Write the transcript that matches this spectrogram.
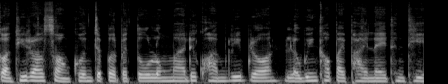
ก่อนที่เราสองคนจะเปิดประตูลงมาด้วยความรีบร้อน แล้ววิ่งเข้าไปภายในทันที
